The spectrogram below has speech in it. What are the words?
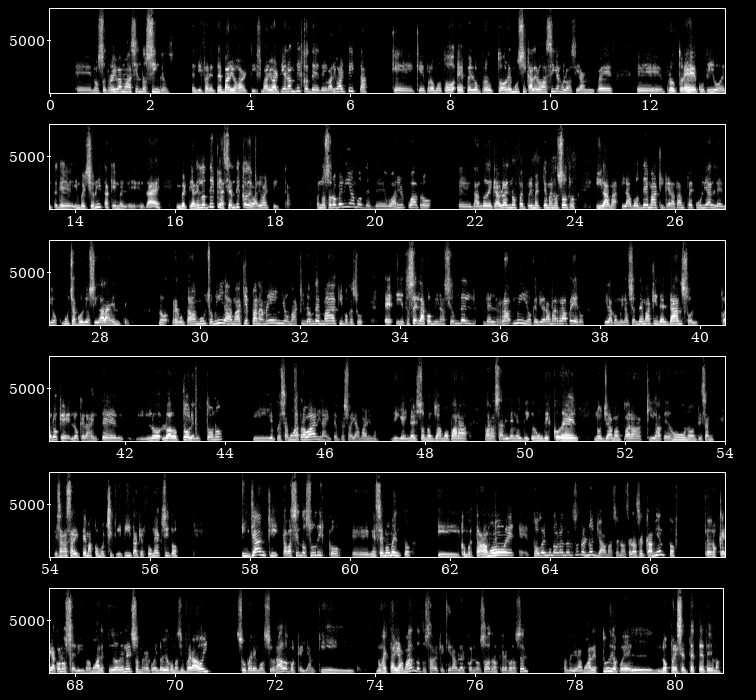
eh, nosotros íbamos haciendo singles en diferentes varios artistas. Varios artistas eran discos de, de varios artistas que, que promotó, eh, perdón, productores musicales los hacían o lo hacían pues eh, productores ejecutivos, gente que, inversionistas que eh, invertían en los discos y hacían discos de varios artistas. Pues nosotros veníamos desde Warrior 4 eh, dando de qué hablar, no fue el primer tema de nosotros y la, la voz de Maki, que era tan peculiar, le dio mucha curiosidad a la gente. Nos preguntaban mucho, mira, Maki es panameño, Maki, ¿de dónde es Maki? Porque su... y entonces la combinación del, del rap mío, que yo era más rapero, y la combinación de Maki del dancehall, fue lo que, lo que la gente lo, adoptó, le gustó, ¿no? Y empezamos a trabajar y la gente empezó a llamarnos. DJ Nelson nos llamó para, para salir en, el, en un disco de él, nos llaman para Quilates Uno, empiezan, empiezan a salir temas como Chiquitita, que fue un éxito. Y Yankee estaba haciendo su disco eh, en ese momento y como estábamos eh, eh, todo el mundo hablando de nosotros, él nos llama, se nos hace el acercamiento que nos quería conocer y vamos al estudio de Nelson, me recuerdo yo como si fuera hoy, súper emocionado porque Yankee nos está llamando, tú sabes que quiere hablar con nosotros, nos quiere conocer. Cuando llegamos al estudio, pues él nos presenta este tema,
